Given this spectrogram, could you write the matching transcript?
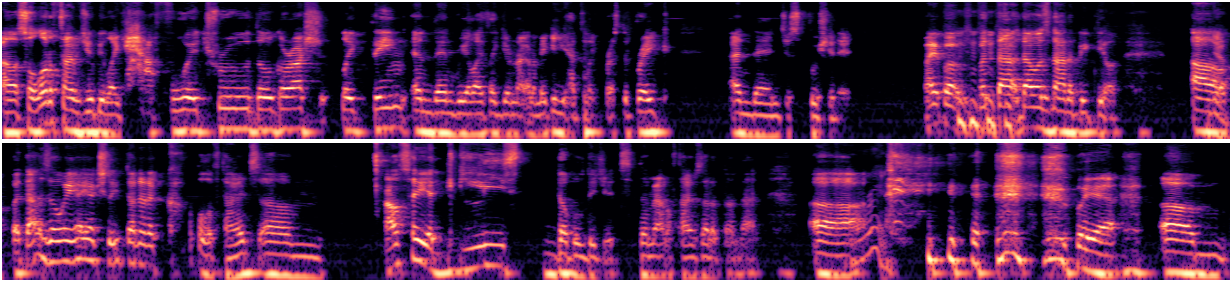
Uh, so a lot of times you'll be like halfway through the garage like thing and then realize like you're not gonna make it. You have to like press the brake and then just push it in right? But but that, that was not a big deal. Uh, Yeah. but that was the way i actually done it a couple of times. Um, i'll say at least double digits the amount of times that i've done that. Uh, All right. but yeah um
